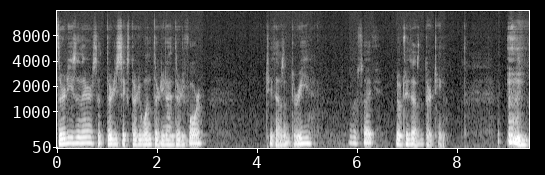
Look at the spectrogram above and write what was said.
30s in there. So 36, 31, 39, 34. 2003, it looks like. No, 2013.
